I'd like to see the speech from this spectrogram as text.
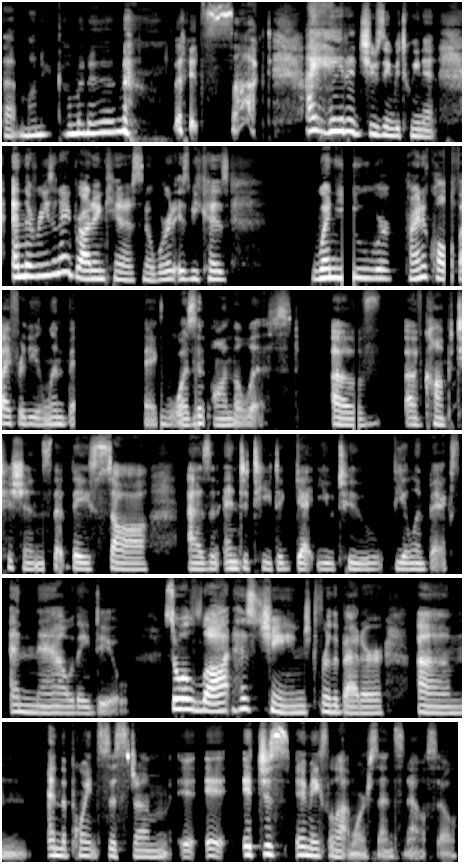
that money coming in. But it sucked. I hated choosing between it. And the reason i brought in canada snowboard is because when you were trying to qualify for the olympics it wasn't on the list of of competitions that they saw as an entity to get you to the Olympics, and now they do. So a lot has changed for the better, um, and the point system it, it it just it makes a lot more sense now. So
